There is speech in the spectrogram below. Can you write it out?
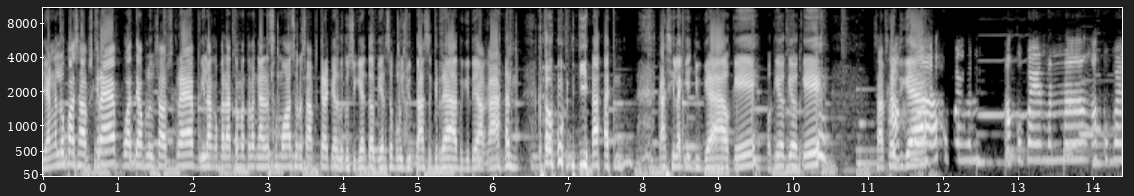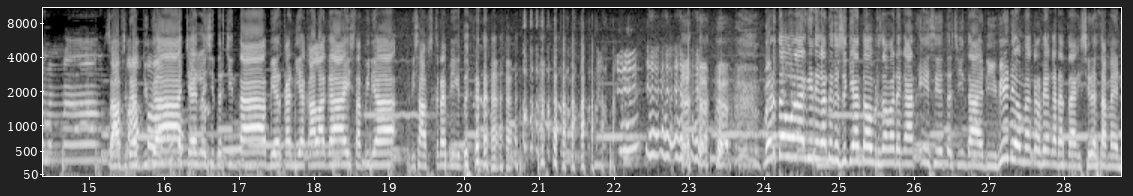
Jangan lupa subscribe buat yang belum subscribe bilang kepada teman-teman kalian semua suruh subscribe ya Teguh Sugianto biar 10 juta segera begitu ya kan. Kemudian kasih like juga, oke? Oke, oke, oke. Subscribe Aku, juga. aku pengen aku pengen menang, aku pengen menang. Subscribe Apa-apa juga pokoknya. channel si tercinta biarkan dia kalah guys tapi dia di subscribe gitu. lagi dengan Teguh Sugianto bersama dengan isi tercinta di video Minecraft yang akan datang. Sudah samen.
